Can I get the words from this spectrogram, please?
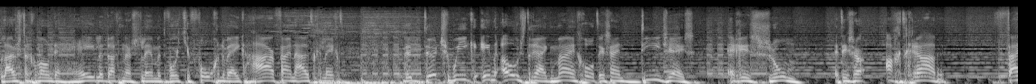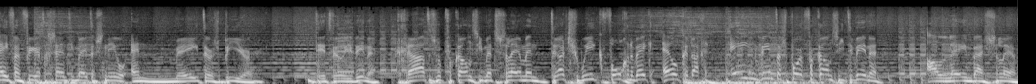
Luister gewoon de hele dag naar Slam. Het wordt je volgende week haarfijn uitgelegd. De Dutch Week in Oostenrijk. Mijn god, er zijn DJ's. Er is zon. Het is er 8 graden. 45 centimeter sneeuw en meters bier. Dit wil je winnen. Gratis op vakantie met Slam en Dutch Week. Volgende week elke dag één wintersportvakantie te winnen. Alleen bij Slam.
